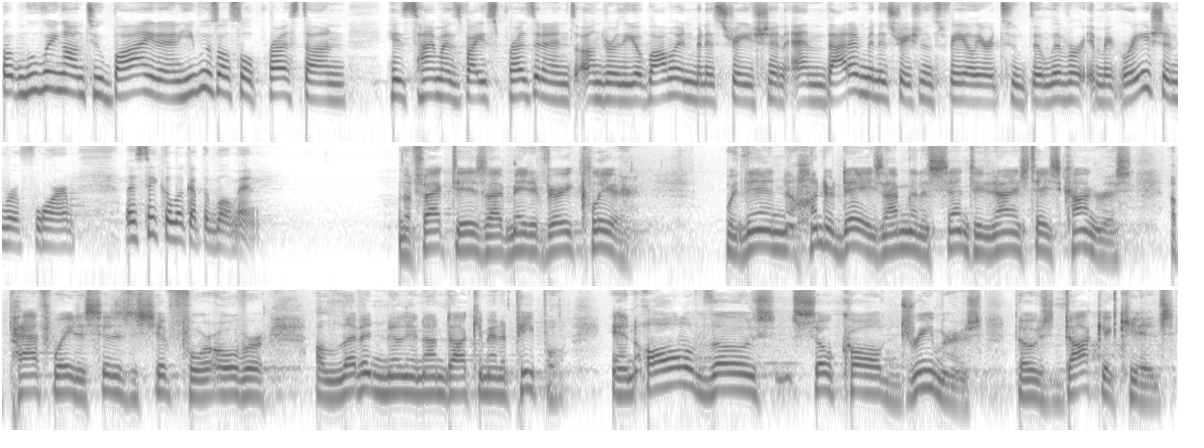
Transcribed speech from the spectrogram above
But moving on to Biden, he was also pressed on his time as vice president under the Obama administration and that administration's failure to deliver immigration reform. Let's take a look at the moment. The fact is, I've made it very clear within 100 days, I'm going to send to the United States Congress a pathway to citizenship for over 11 million undocumented people. And all of those so called dreamers, those DACA kids,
